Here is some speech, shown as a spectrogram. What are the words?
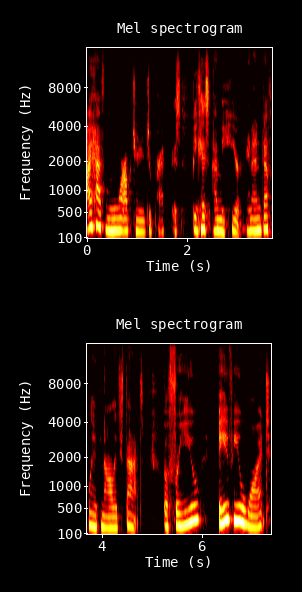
I have more opportunity to practice because I'm here and I definitely acknowledge that. But for you, if you want,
